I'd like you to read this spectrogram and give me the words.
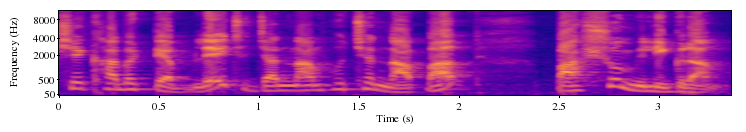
সে খাবে ট্যাবলেট, যার নাম হচ্ছে নাপা পাঁচশো মিলিগ্রাম।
